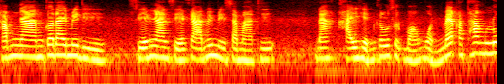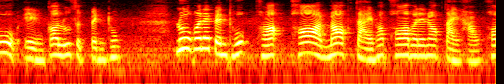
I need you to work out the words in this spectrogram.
ทำงานก็ได้ไม่ดี เสียงานเสียการไม่มีสมาธิ นะใครเห็นก็รู้สึกหมองหม่นแม้กระทั่งลูกเองก็รู้สึกเป็นทุกข์ลูกไม่ได้เป็นทุกข์เพราะพ่อนอกใจ เพราะพ่อไม่ได้นอกใจเขา พ่อ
